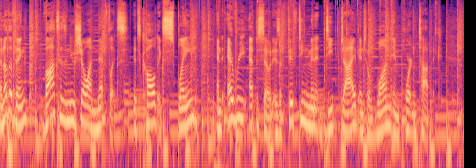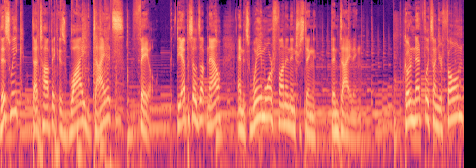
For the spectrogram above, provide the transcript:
Another thing, Vox has a new show on Netflix. It's called Explained, and every episode is a 15 minute deep dive into one important topic. This week, that topic is why diets fail. The episode's up now, and it's way more fun and interesting than dieting. Go to Netflix on your phone,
